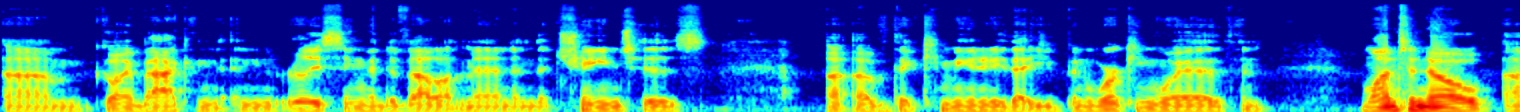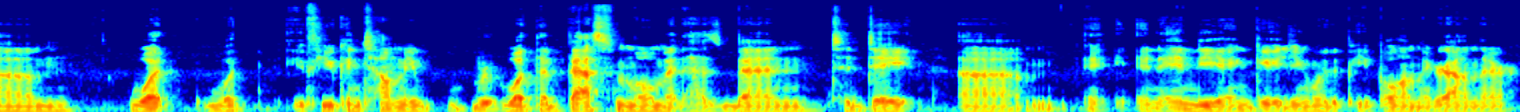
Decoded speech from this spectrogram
um, going back and, and, really seeing the development and the changes uh, of the community that you've been working with, and want to know um, what what if you can tell me what the best moment has been to date um, in India, engaging with the people on the ground there.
